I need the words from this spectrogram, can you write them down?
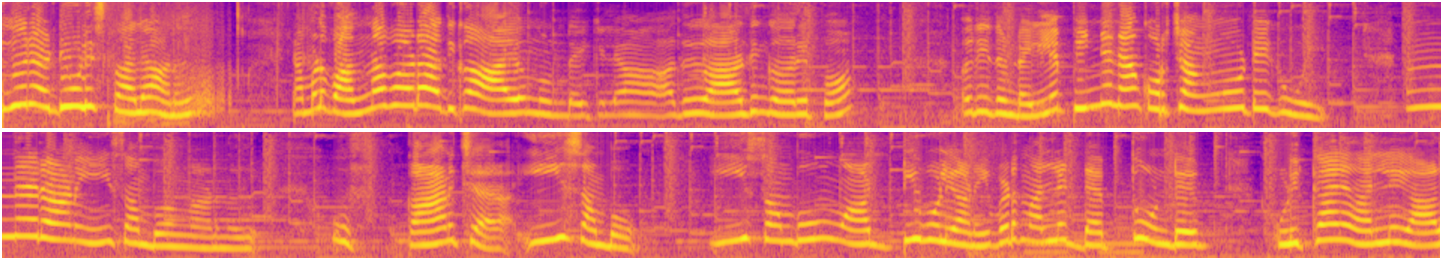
ഇതൊരു അടിപൊളി സ്ഥലമാണ്. നമ്മൾ വന്നപാടെ അധികം ആയൊന്നും ഉണ്ടായിക്കില്ല അത് ആദ്യം കയറിയപ്പോൾ ഒരിതുണ്ടായില്ല. പിന്നെ ഞാൻ കുറച്ച് അങ്ങോട്ടേക്ക് പോയി. അന്നേരമാണ് ഈ സംഭവം കാണുന്നത്. ഉഫ് കാണിച്ചു തരാം. ഈ സംഭവം ഈ സംഭവം അടിപൊളിയാണ്. ഇവിടെ നല്ല ഡെപ്തും ഉണ്ട്. കുളിക്കാൻ നല്ല ആൾ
